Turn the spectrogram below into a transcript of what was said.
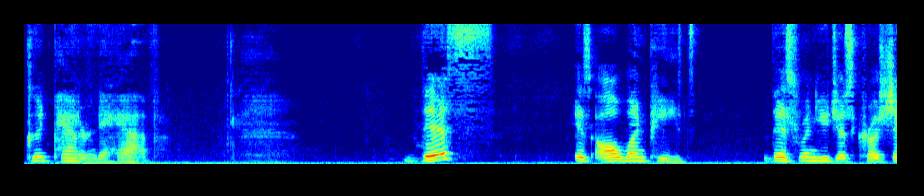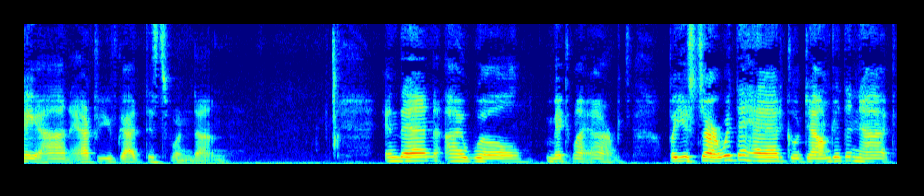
good pattern to have. This is all one piece. This one you just crochet on after you've got this one done. And then I will make my arms. But you start with the head, go down to the neck,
